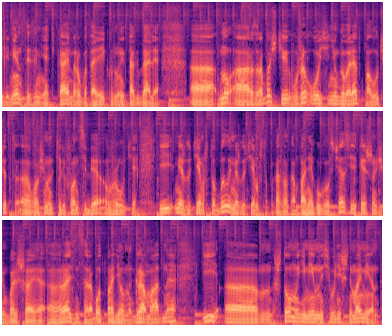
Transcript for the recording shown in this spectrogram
элементы, заменять камеру, батарейку, ну и так далее. А, ну, а разработчики уже осенью, говорят, получат, в общем, этот телефон себе в руки. И между тем, что было, и между тем, что показала компания Google сейчас, есть, конечно, очень большая разница. Работа проделана громадная. И э, что мы имеем на сегодняшний момент?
